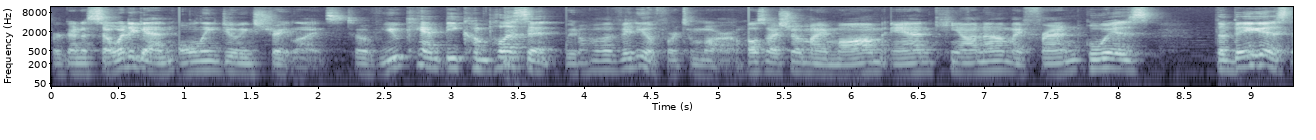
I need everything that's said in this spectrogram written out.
we're gonna sew it again, only doing straight lines. So if you can't be complicit, we don't have a video for tomorrow. Also, I showed my mom and Kiana, my friend, who is the biggest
